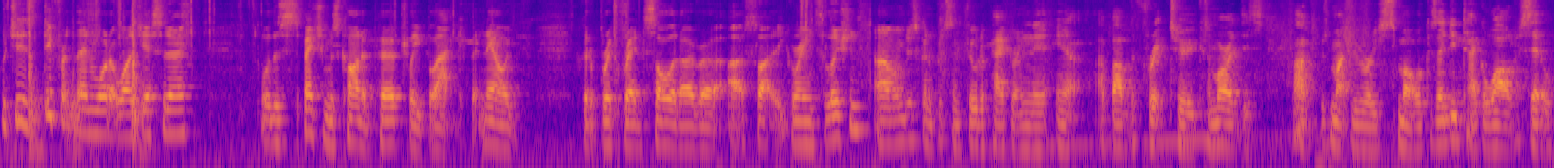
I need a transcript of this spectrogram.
which is different than what it was yesterday. Well, the suspension was kind of purpley black, but now we've got a brick red solid over a, slightly green solution. Um, I'm just going to put some filter paper in there, you know, above the frit too, because I'm worried this particles might be really small, because they did take a while to settle,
